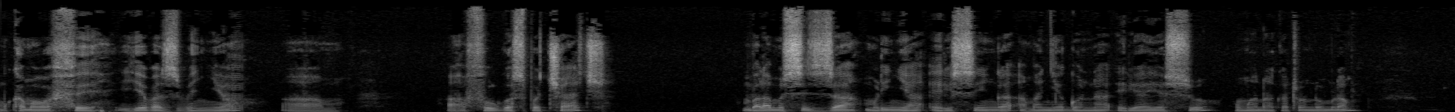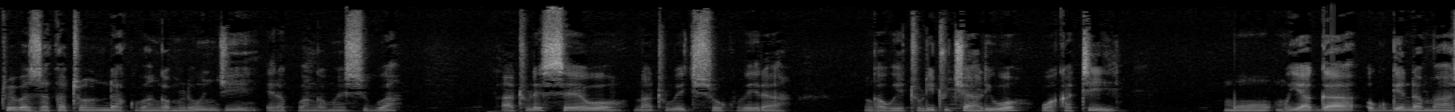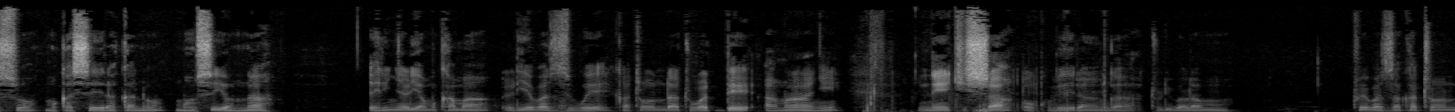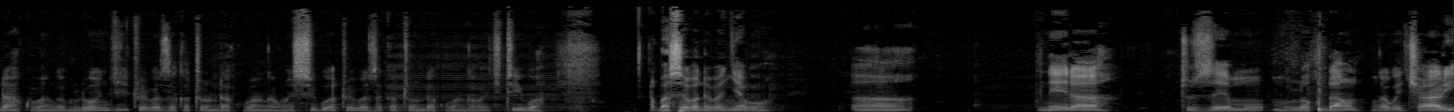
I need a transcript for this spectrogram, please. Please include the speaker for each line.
Speaker 1: mukama waffe yeebazibwe nnyo um, uh, full gospel church. Mbalamusizza mu linnya erisinga amannya gonna erya yesu omwana wa katonda omulamu. Twebaza katonda kubanga mulungi era kubanga mwesigwa. Atuleseewo n'atuwa ekisa okubeera nga weetuli tukyaliwo wakati mu muyaga ogugenda mu maaso mu kaseera kano mu nsi yonna. Erinnya lya mukama lyebazibwe katonda atuwadde amaanyi n'ekisa okubeera nga tuli balamu. Twebaza katonda kubanga mulungi twebaza katonda kubanga mwesigwa twebaza katonda kubanga wakitiibwa bassebo ne bannyabo neera tuzzeemu mu lockdown nga bwe kyali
